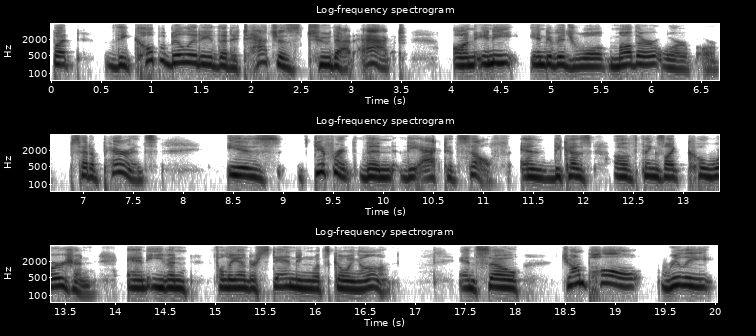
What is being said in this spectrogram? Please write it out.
But the culpability that attaches to that act on any individual mother or, or set of parents is different than the act itself. And because of things like coercion and even fully understanding what's going on. And so John Paul really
